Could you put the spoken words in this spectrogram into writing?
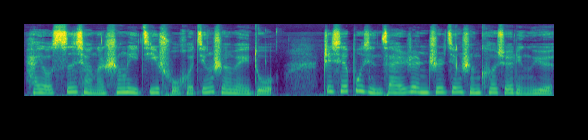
还有思想的生理基础和精神维度，这些不仅在认知精神科学领域，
